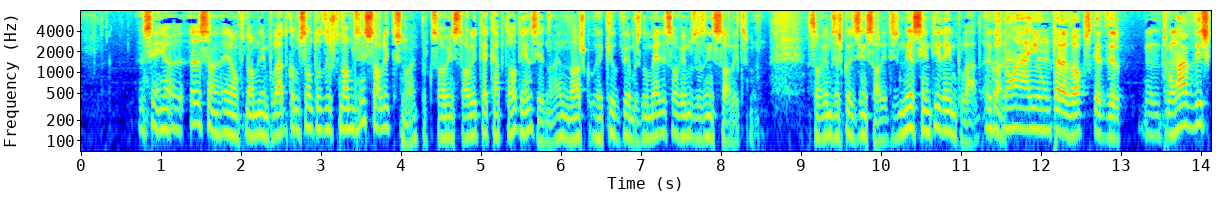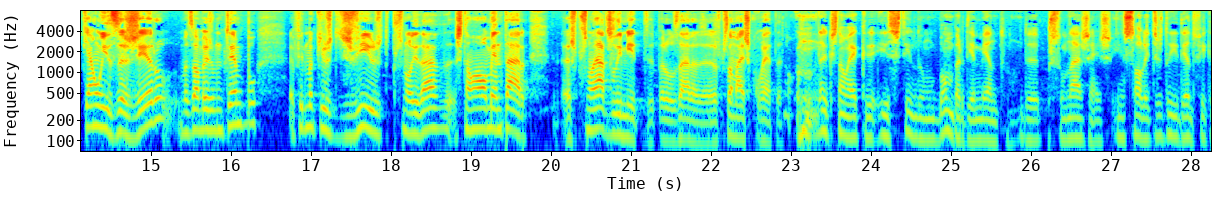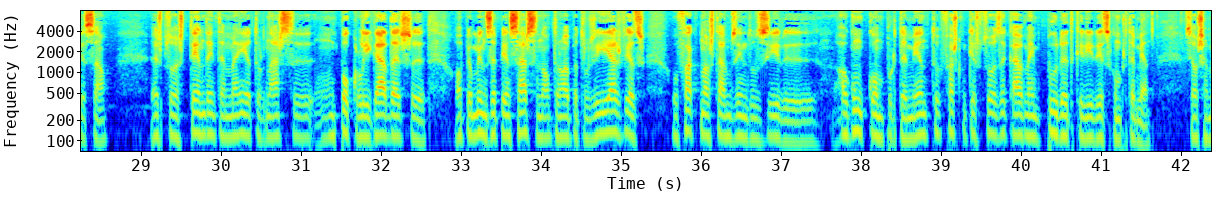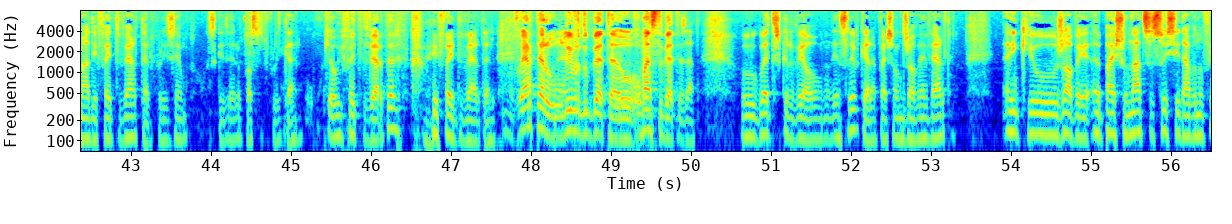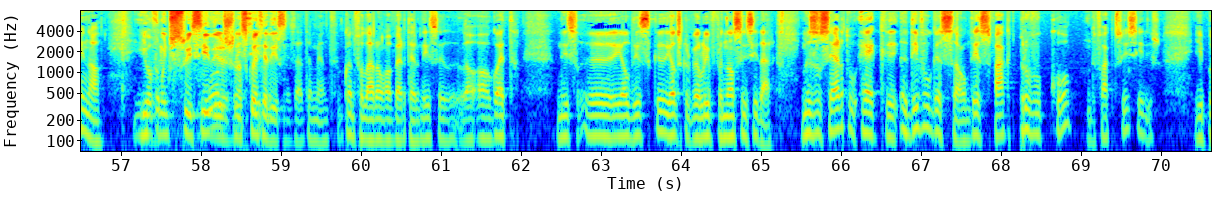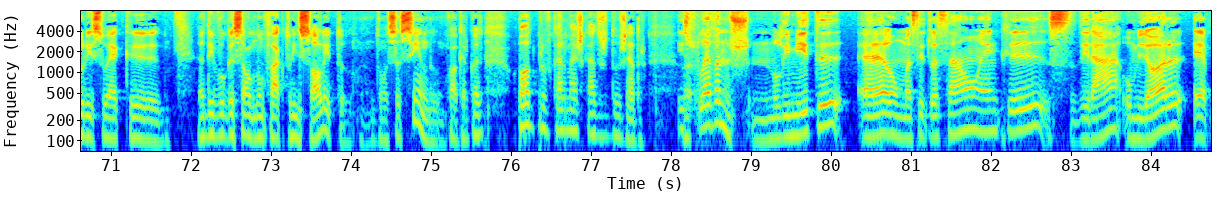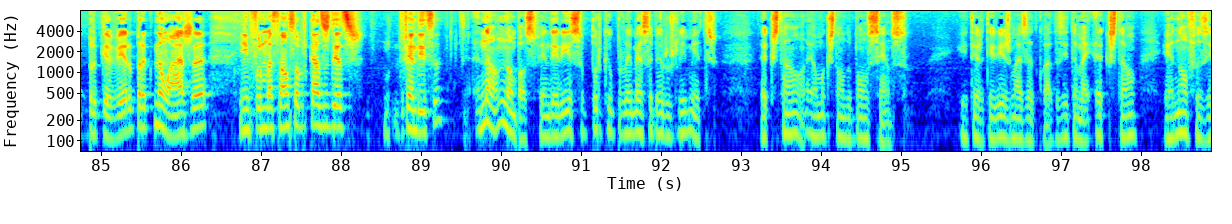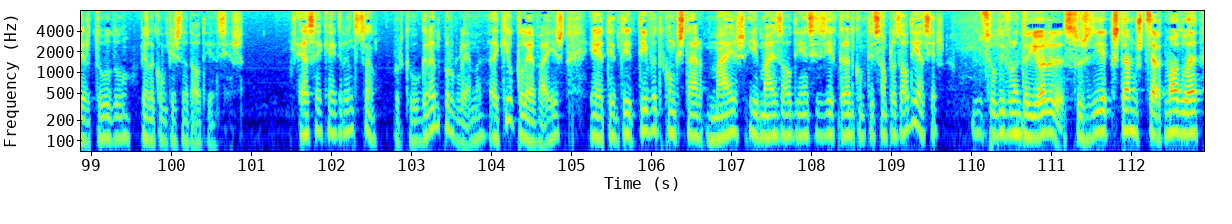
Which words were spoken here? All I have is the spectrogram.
Sim, é, é um fenómeno empolado, como são todos os fenómenos insólitos, não é? Porque só o insólito é capta audiência, não é? Nós, aquilo que vemos no média, só vemos os insólitos. Só vemos as coisas insólitas. Nesse sentido, é empolado. Agora, mas não há aí um paradoxo, quer dizer, por um lado diz que há um exagero, mas ao mesmo tempo afirma que os desvios de personalidade estão a aumentar. As personalidades limite, para usar a expressão mais correta. A questão é que, existindo um bombardeamento de personagens insólitos de identificação, as pessoas tendem também a tornar-se um pouco ligadas, eh, ou pelo menos a pensar se não terão a patologia, e às vezes o facto de nós estarmos a induzir eh, algum comportamento faz com que as pessoas acabem por adquirir esse comportamento. Isso é o chamado efeito Werther, por exemplo. Se quiser, eu posso explicar. O que é o efeito de Werther? o efeito Werther. Werther, o livro do Goethe, o romance de Goethe. Exato. O Goethe escreveu esse livro, que era A Paixão do Jovem Werther, em que o jovem apaixonado se suicidava no final. E, e houve muitos suicídios muitos na sequência disso. Exatamente. Quando falaram ao Werther nisso, ao, ao Goethe, nisso, eh, ele disse que ele escreveu o livro para não suicidar. Mas o certo é que a divulgação desse facto provocou, de facto, suicídios. E por isso é que a divulgação de um facto insólito, de um assassino, qualquer coisa, pode provocar mais casos do género. Isso leva-nos, no limite, a uma situação em que se dirá o melhor é precaver para que não haja informação sobre casos desses. Defende isso? Não, não posso defender isso porque o problema é saber os limites. A questão é uma questão de bom senso e ter teorias mais adequadas. E também a questão é não fazer tudo pela conquista de audiências. Essa é que é a grande questão. Porque o grande problema, aquilo que leva a isto, é a tentativa de conquistar mais e mais audiências e a grande competição pelas audiências. No seu livro anterior, sugeria que estamos, de certo modo, a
